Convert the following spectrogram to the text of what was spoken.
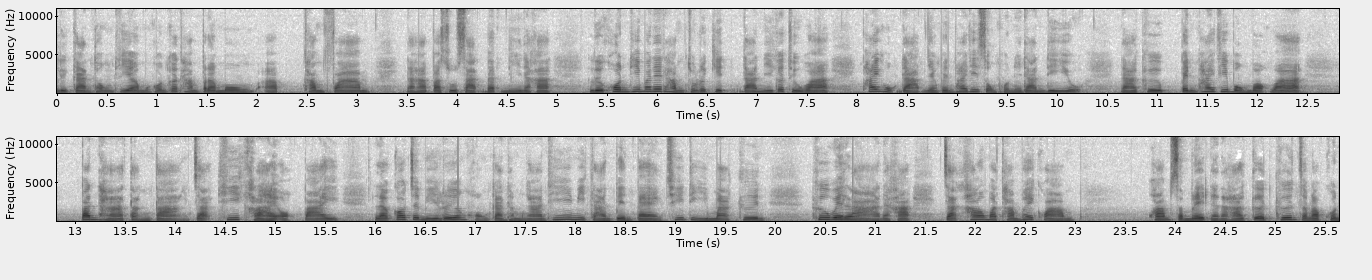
หรือการท่องเที่ยวบางคนก็ทำประมงอ่าทำฟาร์มนะคะปศุสัตว์แบบนี้นะคะ หรือคนที่ไม่ได้ทำธุรกิจด้านนี้ก็ถือว่าไพ่หกดาบยังเป็นไพ่ที่ส่งผลในด้านดีอยู่นะคือเป็นไพ่ที่บ่งบอกว่าปัญหาต่างๆ จะคลี่คลายออกไป แล้วก็จะมีเรื่องของการทำงานที่มีการเปลี่ยนแปลงที่ดีมากขึ้น คือเวลานะคะจะเข้ามาทำให้ความ ความสำเร็จเนยนะคะ เกิดขึ้นสำหรับคน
